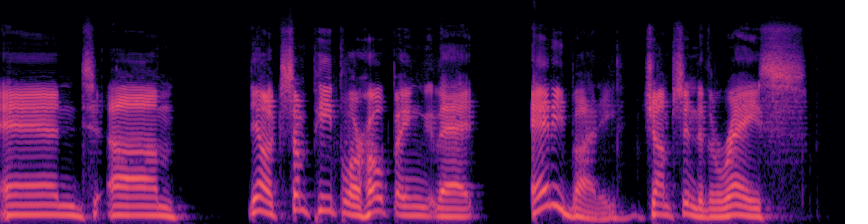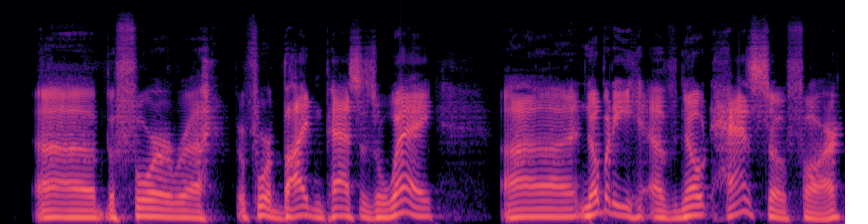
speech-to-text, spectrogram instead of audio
and. Um, you know, some people are hoping that anybody jumps into the race uh, before uh, before Biden passes away. Uh, nobody of note has so far,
